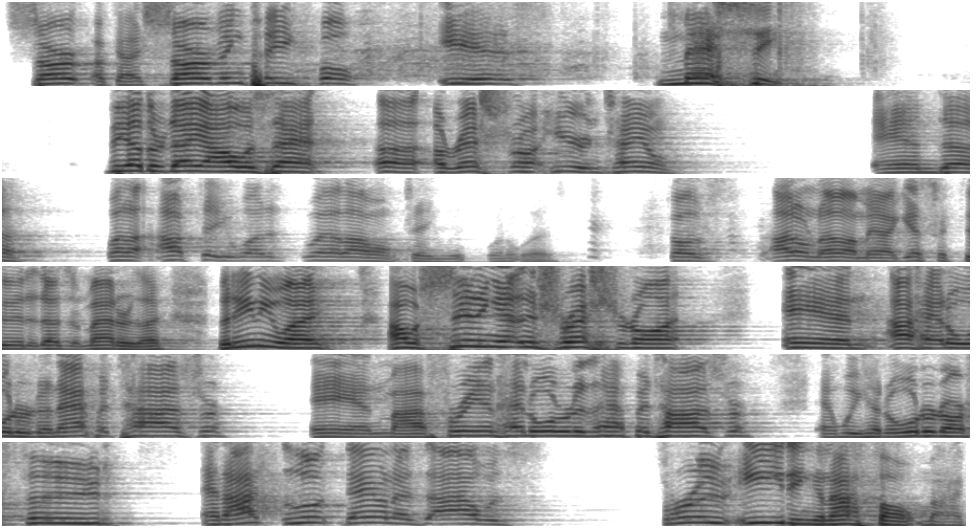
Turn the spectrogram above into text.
Serve, okay, serving people is messy. The other day I was at uh, a restaurant here in town, and uh, well, I'll tell you what. It, well, I won't tell you one it was because I don't know. I mean, I guess I could. It doesn't matter though. But anyway, I was sitting at this restaurant and I had ordered an appetizer, and my friend had ordered an appetizer, and we had ordered our food. And I looked down as I was through eating, and I thought, my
